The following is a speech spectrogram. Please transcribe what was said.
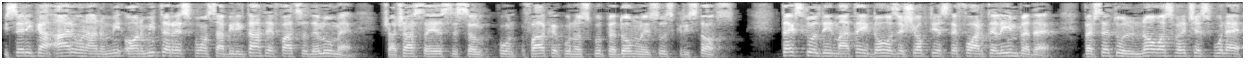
Biserica are un anumit, o anumită responsabilitate față de lume și aceasta este să-L facă cunoscut pe Domnul Isus Hristos. Textul din Matei 28 este foarte limpede. Versetul 19 spune,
